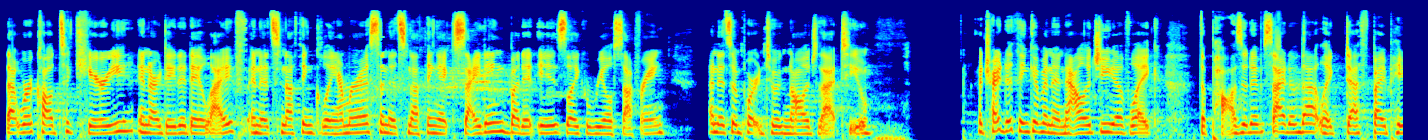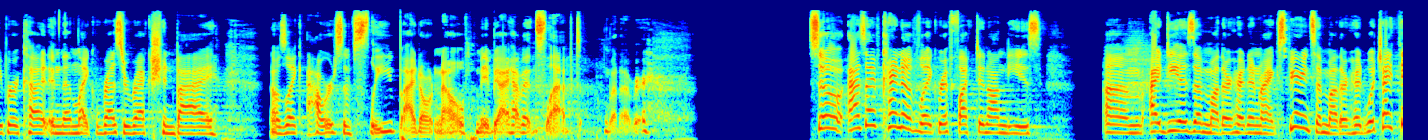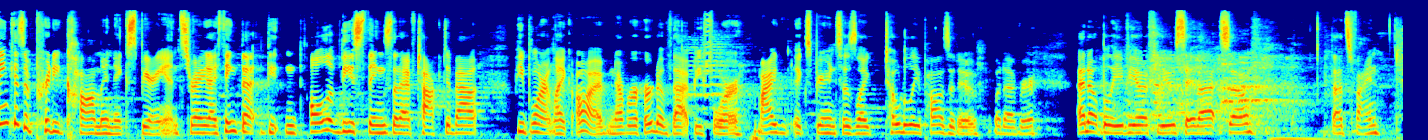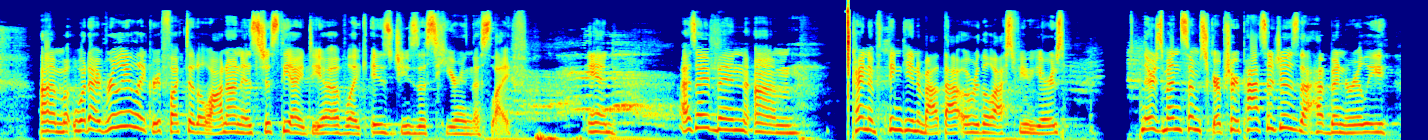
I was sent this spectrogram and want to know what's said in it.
that we're called to carry in our day to day life. And it's nothing glamorous and it's nothing exciting, but it is like real suffering. And it's important to acknowledge that too. I tried to think of an analogy of like the positive side of that, like death by paper cut, and then like resurrection by, I was like, hours of sleep. I don't know. Maybe I haven't slept, whatever. So, as I've kind of like reflected on these um, ideas of motherhood and my experience of motherhood, which I think is a pretty common experience, right? I think that the, all of these things that I've talked about, people aren't like, oh, I've never heard of that before. My experience is like totally positive, whatever. I don't believe you if you say that, so that's fine. Um, what I've really like reflected a lot on is just the idea of like, is Jesus here in this life? And as I've been um, kind of thinking about that over the last few years, there's been some scripture passages that have been really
